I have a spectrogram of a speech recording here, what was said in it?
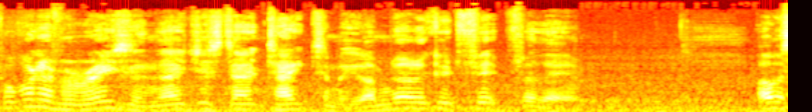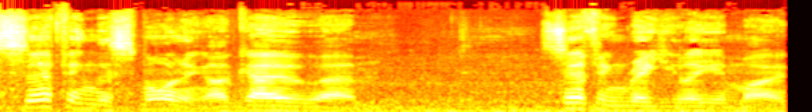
For whatever reason, they just don't take to me. I'm not a good fit for them. I was surfing this morning. I go um, surfing regularly in my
